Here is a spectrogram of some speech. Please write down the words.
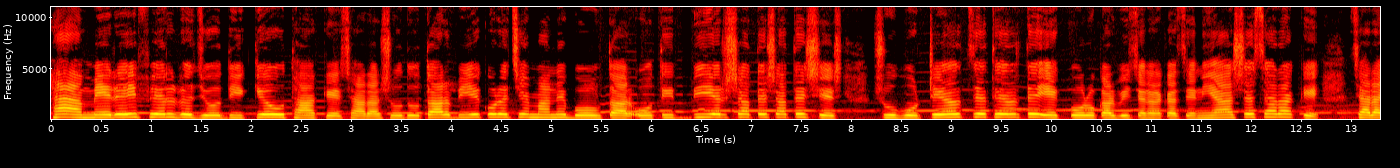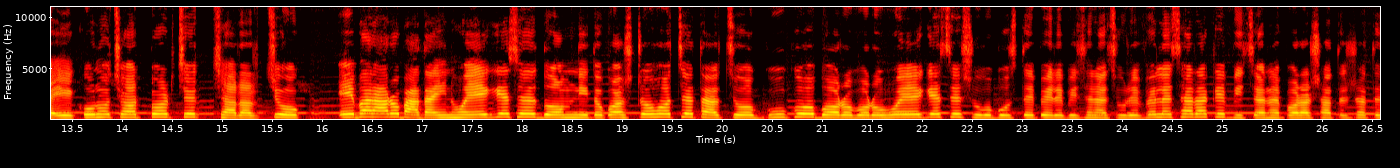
হ্যাঁ মেরেই ফেলবে যদি কেউ থাকে ছাড়া। শুধু তার বিয়ে করেছে মানে বউ, তার অতীত বিয়ের সাথে সাথে শেষ। শুভ ঠেলতে ঠেলতে এক প্রকার বিছানার কাছে নিয়ে আসে ছাড়াকে। ছাড়া এখনও ছটপটছে ছাড়ার চোখ। এবার আরও বাধাহীন হয়ে গেছে দম নিতে কষ্ট হচ্ছে, তার চোখ বুকও বড় বড় হয়ে গেছে। শুভ বুঝতে পেরে বিছানা ছুঁড়ে ফেলে ছাড়াকে, বিছানায় পড়ার সাথে সাথে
